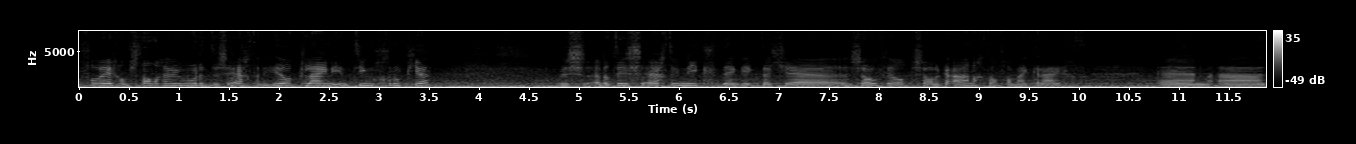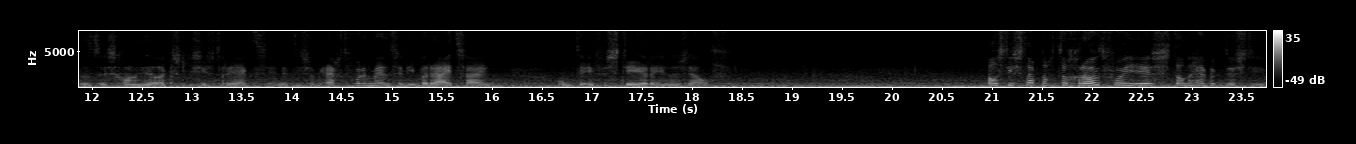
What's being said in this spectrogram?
vanwege omstandigheden wordt het dus echt een heel klein intiem groepje. Dus eh, dat is echt uniek, denk ik, dat je zoveel persoonlijke aandacht dan van mij krijgt. En uh, het is gewoon een heel exclusief traject. En het is ook echt voor de mensen die bereid zijn om te investeren in hunzelf. Als die stap nog te groot voor je is, dan heb ik dus die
